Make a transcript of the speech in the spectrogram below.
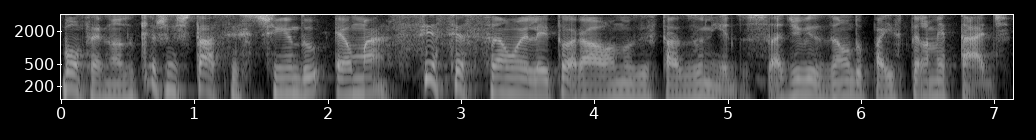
Bom, Fernando, o que a gente está assistindo é uma secessão eleitoral nos Estados Unidos, a divisão do país pela metade.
